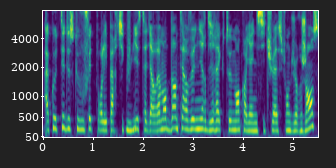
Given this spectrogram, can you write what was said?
À côté de ce que vous faites pour les particuliers, mmh. c'est-à-dire vraiment d'intervenir directement quand il y a une situation d'urgence,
